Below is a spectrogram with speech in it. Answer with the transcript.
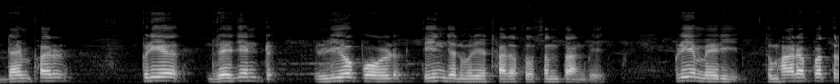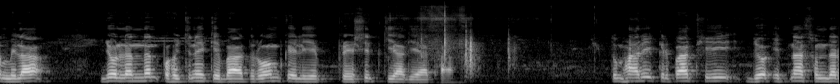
डैम्फर। प्रिय रेजेंट लियोपोल्ड 3 जनवरी अठारह प्रिय मेरी, तुम्हारा पत्र मिला जो लंदन पहुँचने के बाद रोम के लिए प्रेषित किया गया था। तुम्हारी कृपा थी जो इतना सुंदर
